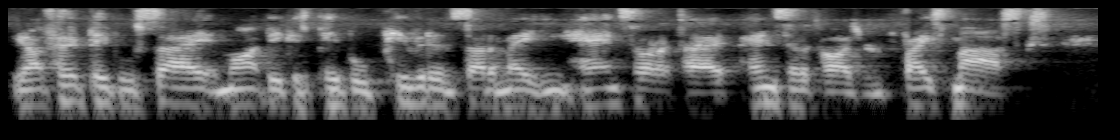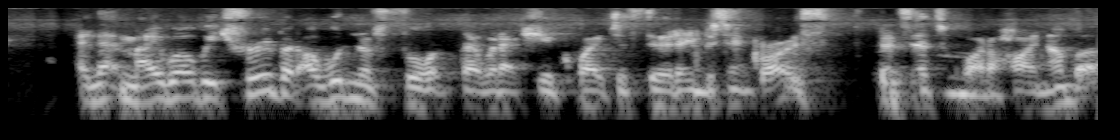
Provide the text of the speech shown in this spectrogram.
You know, I've heard people say it might be because people pivoted and started making hand sanitizer, hand sanitizer and face masks, and that may well be true. But I wouldn't have thought that would actually equate to 13% growth. That's that's quite a high number.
